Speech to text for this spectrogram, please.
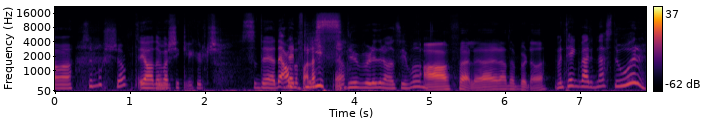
og Så morsomt. ja, det Mm. var skikkelig kult. Så det, det Det er anbefales. dit Ja. du burde dra, Simon. Ja, føler at jeg burde det. Men tenk, verden er stor.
